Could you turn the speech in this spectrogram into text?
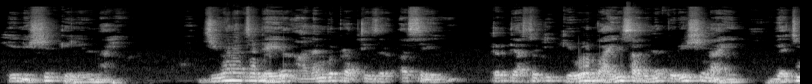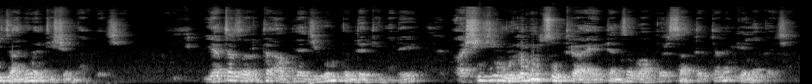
हे निश्चित केलेलं नाही. जीवनाचं ध्येय आनंद प्राप्ती जर असेल तर त्यासाठी केवळ बाह्य साधनं पुरेशी नाही याची जाणीव अतिशय महत्त्वाची याचाच अर्थ आपल्या जीवन पद्धतीमध्ये अशी जी मूलभूत सूत्र आहेत त्यांचा वापर सातत्यानं केला पाहिजे.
